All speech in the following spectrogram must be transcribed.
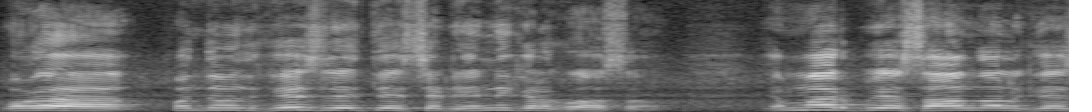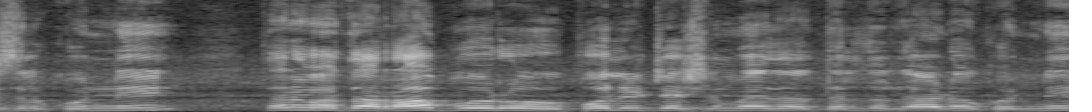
ఒక పంతొమ్మిది కేసులు ఎత్తేసాడు ఎన్నికల కోసం. ఎంఆర్పిఎస్ ఆందోళన కేసులు కొన్ని తర్వాత రాపూరు పోలీస్ స్టేషన్ మీద దళితులు దాడడం కొన్ని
